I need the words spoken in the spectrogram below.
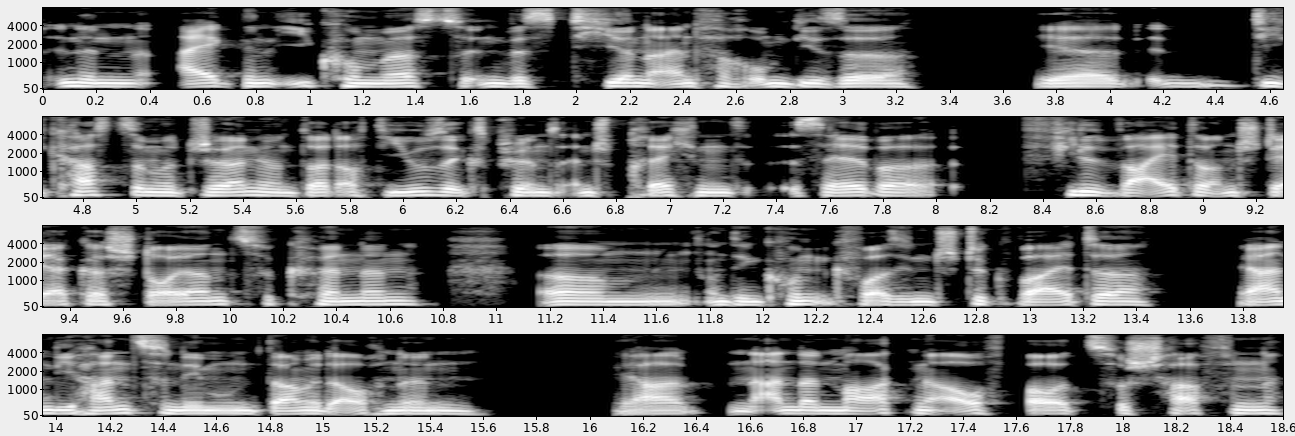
in einen eigenen E-Commerce zu investieren, einfach um diese, ja, die Customer Journey und dort auch die User Experience entsprechend selber viel weiter und stärker steuern zu können ähm, und den Kunden quasi ein Stück weiter ja, an die Hand zu nehmen und damit auch einen, ja, einen anderen Markenaufbau zu schaffen,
